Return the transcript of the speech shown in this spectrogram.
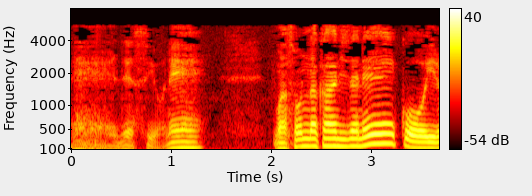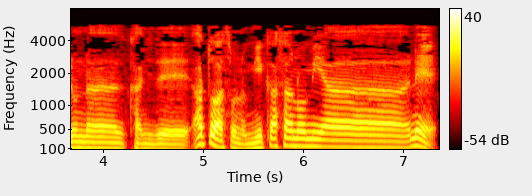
えー、ですよね。まあそんな感じでね、こういろんな感じで、あとはその三笠宮ね、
